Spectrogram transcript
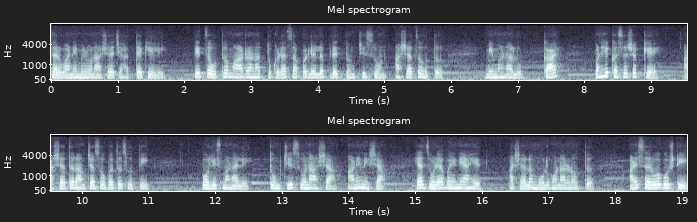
सर्वांनी मिळून आशाची हत्या केली. ते चौथं माळरानात तुकड्यात सापडलेलं प्रेत तुमची सून आशाचं होतं. मी म्हणालो काय? पण हे कसं शक्य आहे? आशा तर आमच्यासोबतच होती. पोलीस म्हणाले तुमची सून आशा आणि निशा ह्या जुळ्या बहिणी आहेत. आशाला मूल होणार नव्हतं आणि सर्व गोष्टी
